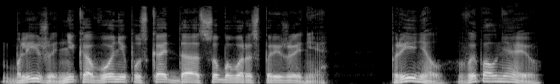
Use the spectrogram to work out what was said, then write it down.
Ближе никого не пускать до особого распоряжения». «Принял, выполняю».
